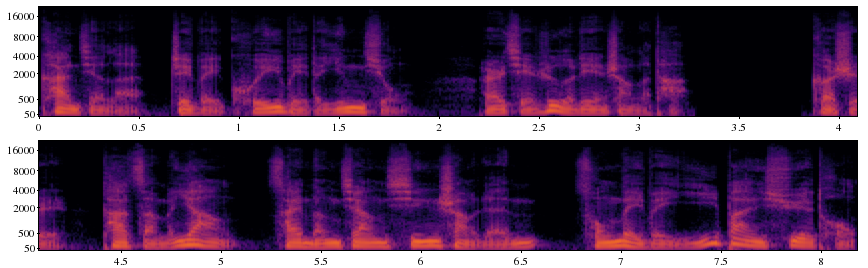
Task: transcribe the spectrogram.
看见了这位魁伟的英雄，而且热恋上了他。可是他怎么样才能将心上人从那位一半血统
